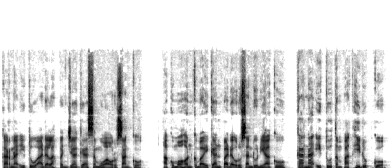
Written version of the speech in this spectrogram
karena itu adalah penjaga semua urusanku. Aku mohon kebaikan pada urusan duniaku, karena itu tempat hidupku.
